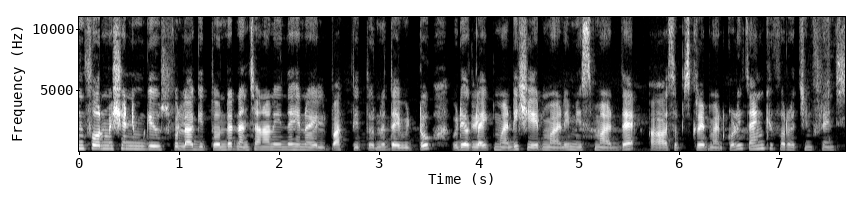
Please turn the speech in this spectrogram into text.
ಇನ್ಫಾರ್ಮೇಷನ್ ನಿಮಗೆ ಯೂಸ್ಫುಲ್ ಆಗಿತ್ತು ಅಂದರೆ ನನ್ನ ಚಾನಲಿಂದ ಏನೋ ಹೆಲ್ಪ್ ಆಗ್ತಿತ್ತು ಅಂದರೆ ದಯವಿಟ್ಟು ವಿಡಿಯೋಗೆ ಲೈಕ್ ಮಾಡಿ ಶೇರ್ ಮಾಡಿ ಮಿಸ್ ಮಾಡಿದೆ. ಸಬ್ಸ್ಕ್ರೈಬ್ ಮಾಡ್ಕೊಳ್ಳಿ. Thank you for watching friends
